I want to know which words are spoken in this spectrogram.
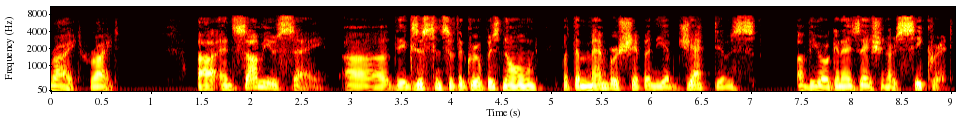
Right, right. Uh, and some, you say, uh, the existence of the group is known, but the membership and the objectives of the organization are secret.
